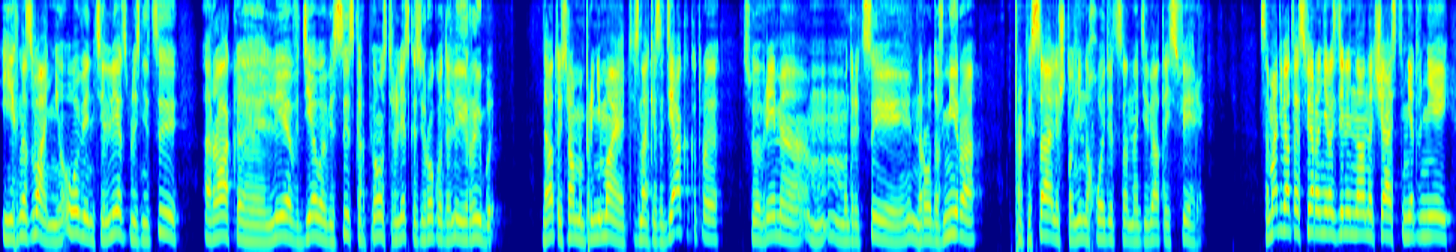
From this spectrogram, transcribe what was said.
и их названия. Овен, Телец, Близнецы, Рак, э, Лев, Дева, Весы, Скорпион, Стрелец, Козерог, Водолей и Рыбы. Да, то есть Рама принимает знаки зодиака, которые в свое время мудрецы народов мира прописали, что они находятся на девятой сфере. Сама девятая сфера не разделена на части, нет в ней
